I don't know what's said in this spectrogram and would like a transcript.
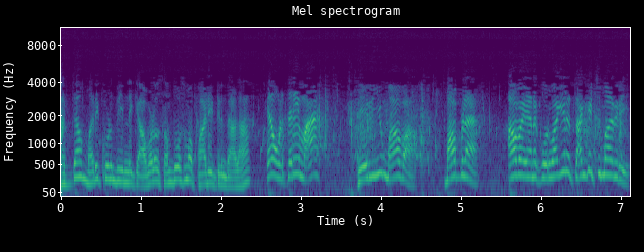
அதான் மறி கொழுந்து இன்னைக்கு அவ்வளவு சந்தோஷமா பாடிட்டு இருந்தாளா? ஏன் உங்களுக்கு தெரியுமா? தெரியும் மாவா. மாப்பிள அவ எனக்கு ஒரு வகையில தங்கச்சி மாதிரி.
